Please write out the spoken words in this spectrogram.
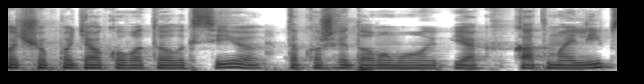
Хочу подякувати Олексію, також відомому як Cut My Lips,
